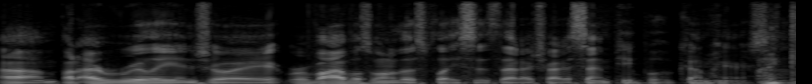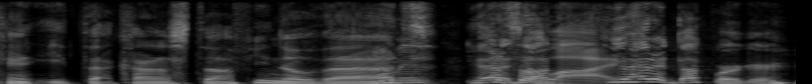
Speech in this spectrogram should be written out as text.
Um, but I really enjoy Revival's one of those places that I try to send people who come here. So. I can't eat that kind of stuff. You know that. I mean, you had That's a, a, lie. You had a duck burger.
